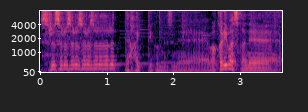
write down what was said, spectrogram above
スルスルスルスルスルスルって入っていくんですね。わかりますかね？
